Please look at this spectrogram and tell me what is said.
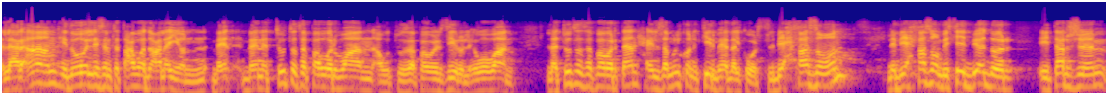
الارقام هدول لازم تتعودوا عليهم بين بين 2 to the power 1 أو to the power 0 اللي هو 1 ل 2 to the power 10 حيلزموا لكم كثير بهذا الكورس اللي بيحفظهم اللي بيحفظهم بيصير بيقدر يترجم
